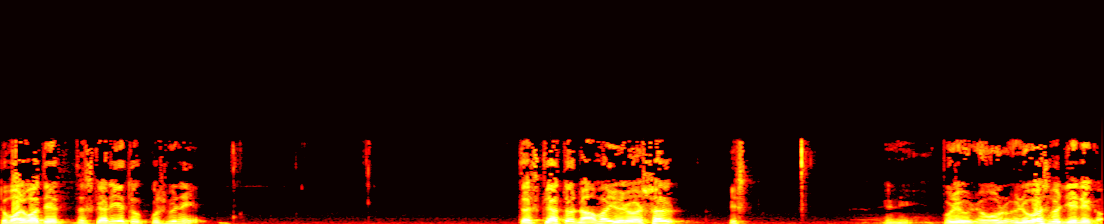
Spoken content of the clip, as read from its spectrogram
تو معلومات یہ تسکیہ نہیں ہے تو کچھ بھی نہیں ہے۔ تسکیہ تو نام ہے یونیورسل یعنی پوری یونیورس میں جینے کا۔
